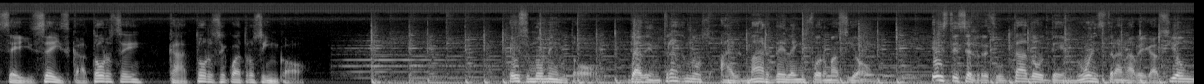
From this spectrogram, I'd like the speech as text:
6614-1445. Es momento de adentrarnos al mar de la información. Este es el resultado de nuestra navegación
